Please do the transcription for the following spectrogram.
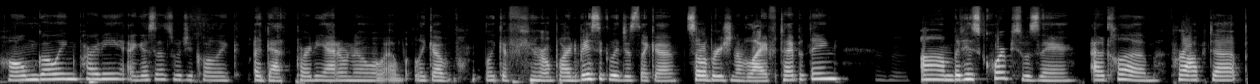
homegoing party. I guess that's what you call like a death party. I don't know, uh, like a like a funeral party, basically just like a celebration of life type of thing. Mm-hmm. Um, but his corpse was there at a club, propped up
